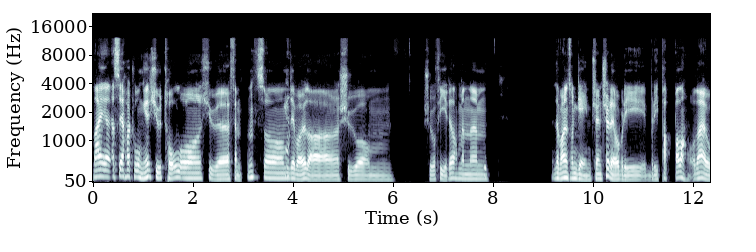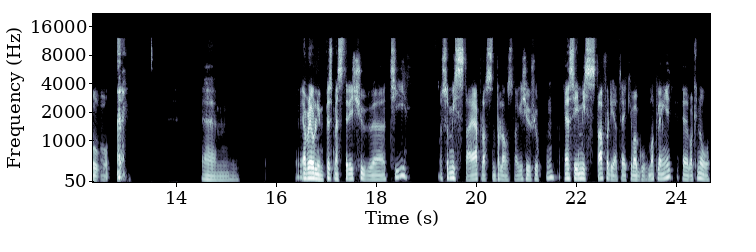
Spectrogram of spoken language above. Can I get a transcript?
Nei, altså jeg har to unger, 2012 og 2015, så ja. de var jo da sju og, sju og fire, da. Men um, det var en sånn game changer, det å bli, bli pappa, da. Og det er jo um, Jeg ble olympisk mester i 2010. Og så mista jeg plassen på landslaget i 2014. Jeg sier mista fordi at jeg ikke var god nok lenger. Det var ikke noe,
